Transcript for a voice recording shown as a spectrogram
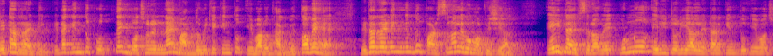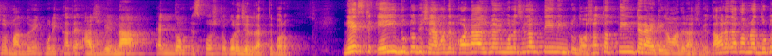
লেটার রাইটিং এটা কিন্তু প্রত্যেক বছরের ন্যায় মাধ্যমিকে কিন্তু এবারও থাকবে। তবে হ্যাঁ লেটার রাইটিং কিন্তু পার্সোনাল এবং অফিসিয়াল এই টাইপসের হবে। কোনো এডিটোরিয়াল লেটার কিন্তু এবছর মাধ্যমিক পরীক্ষাতে আসবে না। একদম স্পষ্ট করে জেনে রাখতে পারো। নেক্সট এই দুটো বিষয় আমাদের কটা আসবে? আমি বলেছিলাম তিন ইন্টু দশ, অর্থাৎ তিনটে রাইটিং আমাদের আসবে। তাহলে দেখো আমরা দুটো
